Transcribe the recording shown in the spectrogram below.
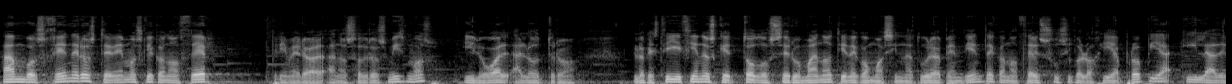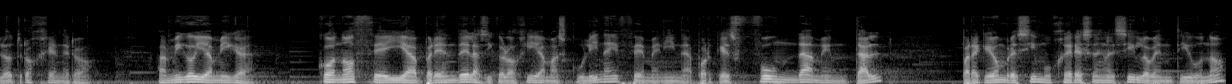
Ambos géneros tenemos que conocer primero a, nosotros mismos y luego al, otro. Lo que estoy diciendo es que todo ser humano tiene como asignatura pendiente conocer su psicología propia y la del otro género. Amigo y amiga, conoce y aprende la psicología masculina y femenina, porque es fundamental para que hombres y mujeres en el siglo XXI,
